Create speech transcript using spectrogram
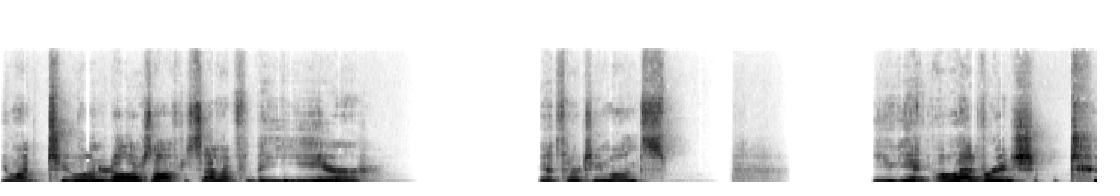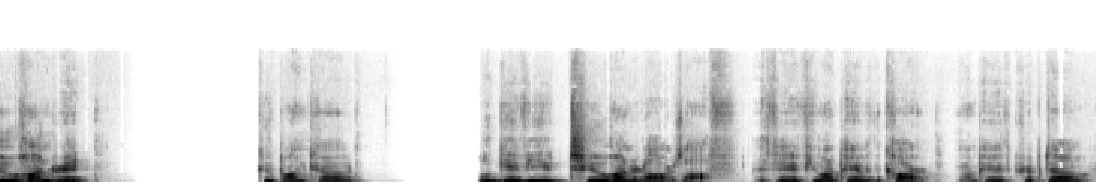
You want $200 off, you sign up for the year, you get 13 months. You get leverage 200 coupon code will give you $200 off. If, if you want to pay with a card, you want to pay with crypto,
